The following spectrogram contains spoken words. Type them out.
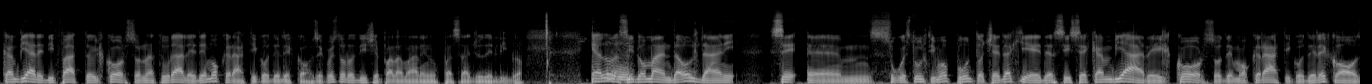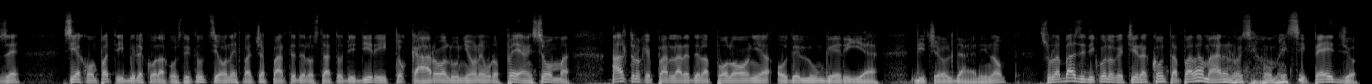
cambiare di fatto il corso naturale e democratico delle cose. Questo lo dice Palamara in un passaggio del libro. E allora mm. si domanda Oldani se ehm, su quest'ultimo punto c'è da chiedersi se cambiare il corso democratico delle cose sia compatibile con la Costituzione e faccia parte dello Stato di diritto caro all'Unione Europea. Insomma, altro che parlare della Polonia o dell'Ungheria, dice Oldani, no? Sulla base di quello che ci racconta Palamara, noi siamo messi peggio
